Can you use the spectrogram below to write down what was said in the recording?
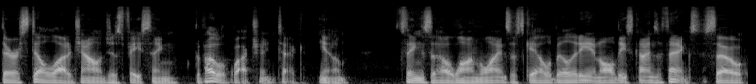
there are still a lot of challenges facing the public blockchain tech. You know, things along the lines of scalability and all these kinds of things. So,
